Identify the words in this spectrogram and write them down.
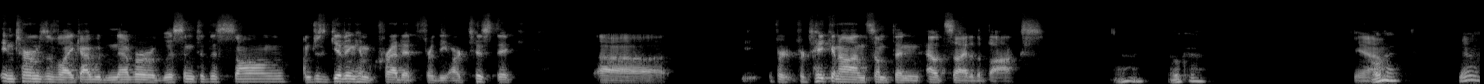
in terms of like I would never listen to this song. I'm just giving him credit for the artistic uh for for taking on something outside of the box. All right. Okay. Yeah. Okay. Yeah.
